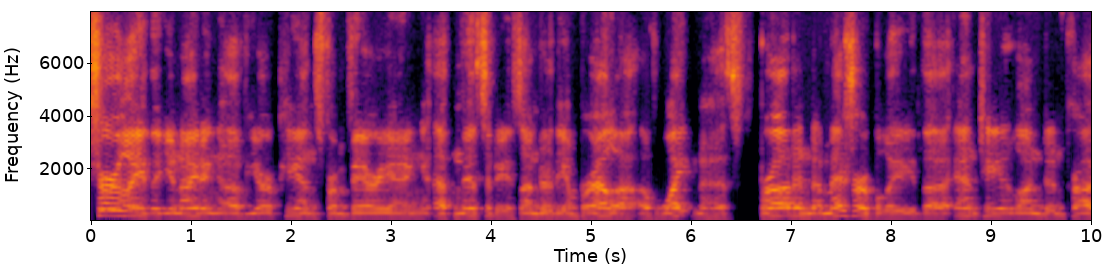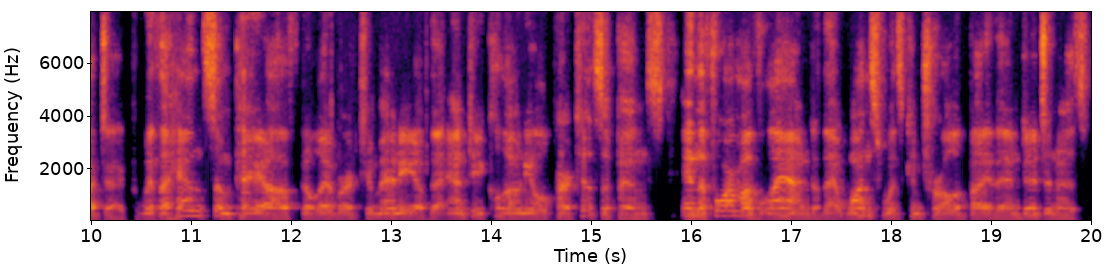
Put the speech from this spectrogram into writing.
Surely the uniting of Europeans from varying ethnicities under the umbrella of whiteness broadened immeasurably the anti London project, with a handsome payoff delivered to many of the anti colonial participants in the form of land that once was controlled by the indigenous,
